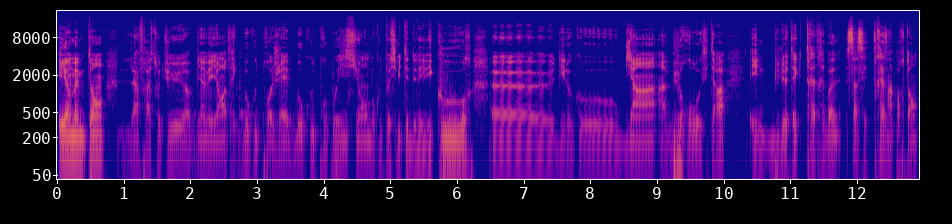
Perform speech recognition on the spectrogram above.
Et en même temps, l'infrastructure bienveillante avec beaucoup de projets, beaucoup de propositions, beaucoup de possibilités de donner des cours, des locaux bien, un bureau, etc. Et une bibliothèque très très bonne. Ça, c'est très important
